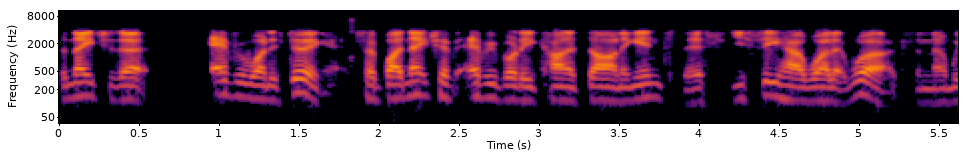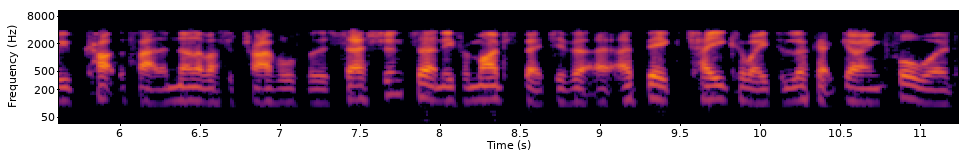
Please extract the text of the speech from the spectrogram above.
the nature that everyone is doing it. So by nature of everybody kind of dialing into this, you see how well it works. And then we've cut the fact that none of us have traveled for this session. Certainly from my perspective, a, a big takeaway to look at going forward.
